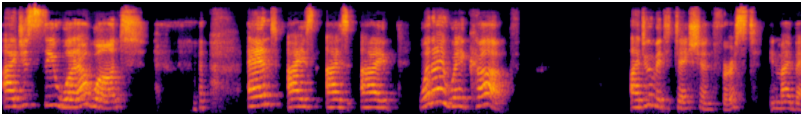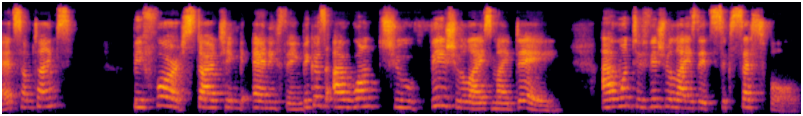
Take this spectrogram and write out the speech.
I just see what I want. and I, I, I, when I wake up, I do meditation first in my bed sometimes before starting anything because I want to visualize my day. I want to visualize it successful.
